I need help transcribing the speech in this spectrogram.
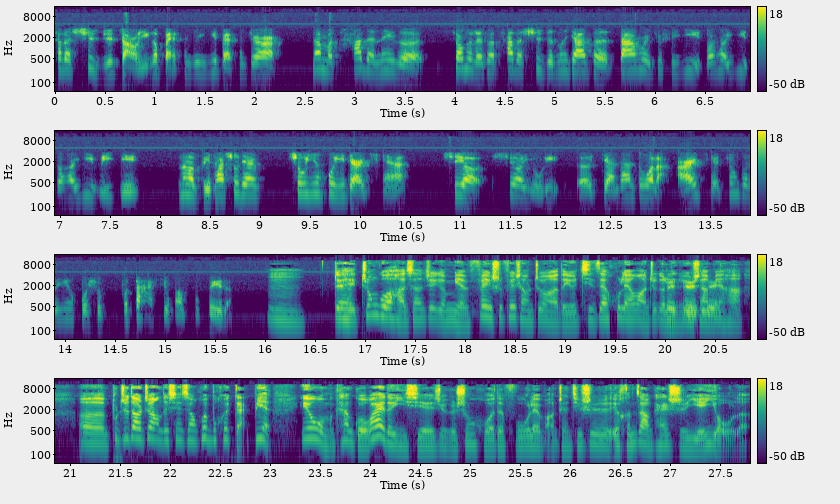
他的市值涨一个百分之一、百分之二，那么他的那个相对来说，它的市值增加的单位就是亿，多少亿多少亿美金，那么比他收点收用户一点钱是要是要有利呃简单多了，而且中国的用户是不大喜欢付费的。嗯，对中国好像这个免费是非常重要的，尤其在互联网这个领域上面哈。呃，不知道这样的现象会不会改变？因为我们看国外的一些这个生活的服务类网站，其实也很早开始也有了。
